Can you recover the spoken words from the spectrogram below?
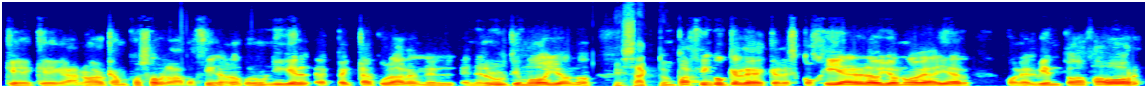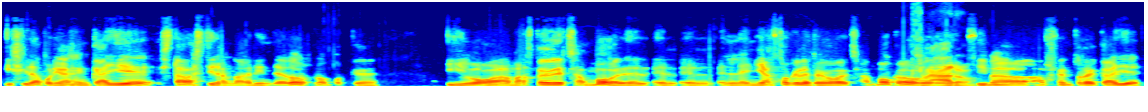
que, ganó al campo sobre la bocina, ¿no? Con un Nigel espectacular en el, en el último hoyo, ¿no? Exacto. Un par 5 que le, que escogía el hoyo 9 ayer con el viento a favor y si la ponías en calle estabas tirando a green de 2, ¿no? Porque y luego además de Chambó, el, el, leñazo que le pegó de Chambó, claro, encima al centro de calle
